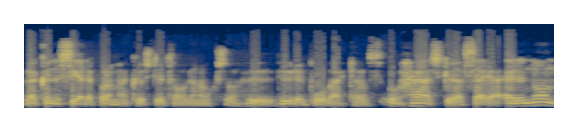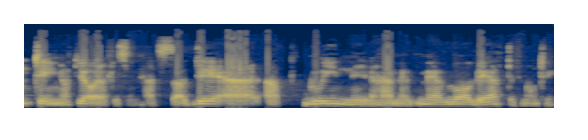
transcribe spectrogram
Och jag kunde se det på de här kursdeltagarna också, hur, hur den påverkar oss. Och här skulle jag säga, är det någonting att göra för sin hälsa, det är att gå in i det här med, med vad vi äter för någonting.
